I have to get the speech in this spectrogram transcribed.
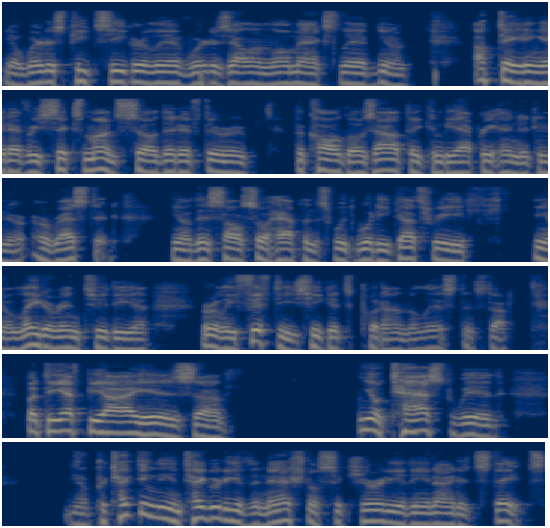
you know where does pete seeger live? Where does Alan lomax live? You know updating it every six months so that if the the call goes out they can be apprehended and arrested. You know this also happens with woody guthrie you know later into the uh, early 50s he gets put on the list and stuff. But the fbi is uh, you know tasked with you know protecting the integrity of the national security of the united states.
